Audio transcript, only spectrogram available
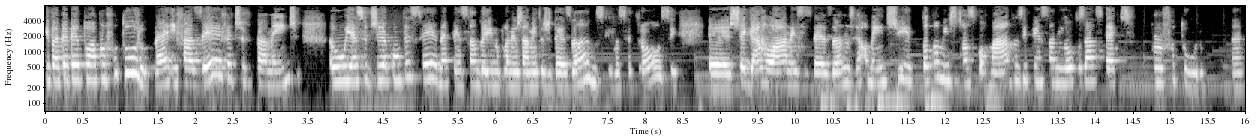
e vai perpetuar para o futuro, né? E fazer efetivamente o ISD acontecer, né? Pensando aí no planejamento de 10 anos que você trouxe, é, chegar lá nesses 10 anos realmente totalmente transformados e pensando em outros aspectos para o futuro, né?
